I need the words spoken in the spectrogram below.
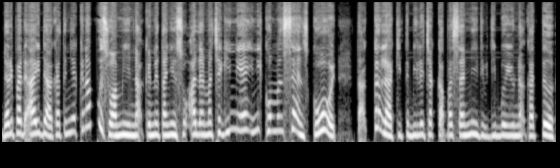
daripada Aida. Katanya kenapa suami nak kena tanya soalan macam gini eh? Ini common sense kot. Takkanlah kita bila cakap pasal ni tiba-tiba you nak kata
